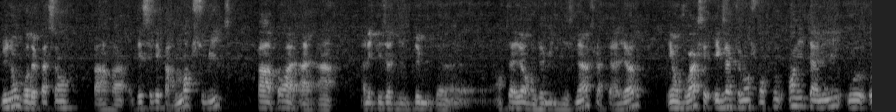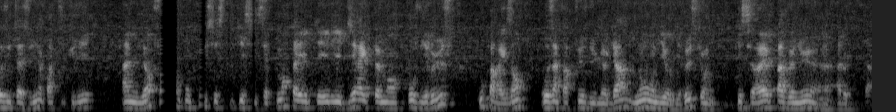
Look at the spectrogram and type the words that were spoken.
du nombre de patients par, décédés par mort subite par rapport à, l'épisode euh, antérieur en 2019, la période. Et on voit que c'est exactement ce qu'on trouve en Italie ou aux États-Unis, en particulier à New York, sans qu'on puisse expliquer si cette mortalité est liée directement au virus ou par exemple aux infarctus du myocarde non liés au virus qui ne seraient pas venus euh, à l'hôpital.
